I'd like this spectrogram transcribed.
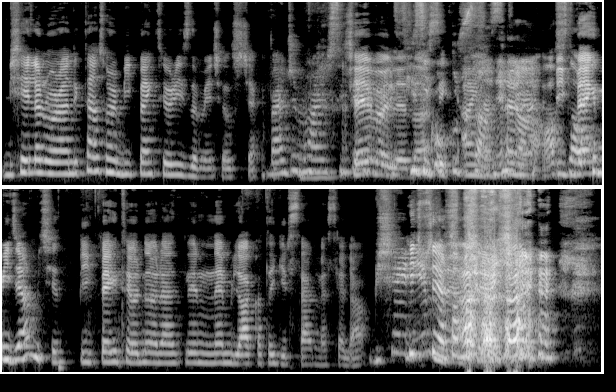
bir şeyler öğrendikten sonra Big Bang Theory izlemeye çalışacak. Bence mühendislik Şey böyle fizik okursan. aynen. hani Asla Big Bang- okumayacağım için. Big Bang Teori'nin öğrendiklerine mülakata girsen mesela. Bir şey Hiçbir şey yapamam.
